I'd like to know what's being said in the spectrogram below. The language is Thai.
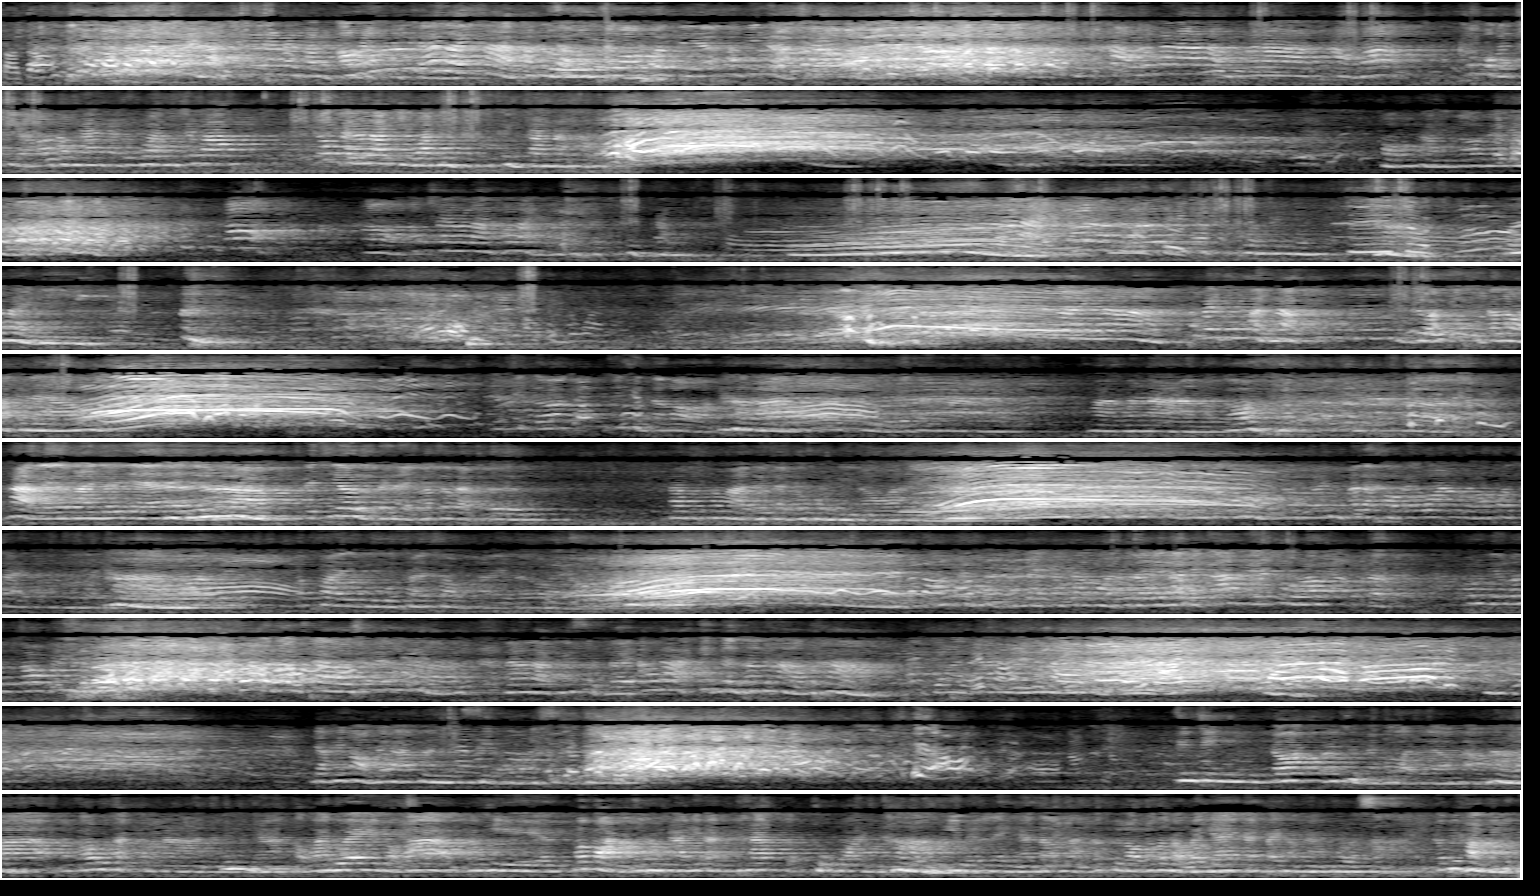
สอจอเอาได้เลยค่ะทำตัวตัวคนนี้ค่ะพี่จ๋าชอบถามธรรมดาถามธรรมดาถามว่าคือปกติเราทำงานกันทุกวันใช่ป่ะต้องใช้เวลากี่วันถึงจะคิดถึงกันนะคะ ขอคำถามอีกรอบได้ไหมก็เอ่อต้องใช้เวลาเท่าไหร่เราถึงจะคิดถึงกันนะคะเมื่อไหร่ที่เราจะเลิกกับคนหนึ่ง ดีจุด เมื่อไหร่ดี ทำไมอะทำไมดูเหมือนแบบหรือ ว่าคิดถึงตลอดอยู่แล้วจริงๆก็คิดถึงตลอดเพราะว่าอยู่ด้วยกันมามามานานแล้วก็เอ่อผ่านอะไรมาเยอะแยะอะไรอย่างเงี้ยเวลาไปเที่ยวหรือไปไหนก็จะแบบเออถ้าถ้ามาด้วยกันก็คงดีเนาะอะไรอย่างเงี้ยแต่เขาไม่ว่างเลยว่าเข้าใจตรงนี้เพราะว่าก็คอยดูคอยส่องอะไรตลอด ตลอดเลย เราไปกล้าเม้นเพราะว่าแบบพวกนี้ มันจ้องเราแซวใช่ไหมคะน่ารักที่สุดเลย เอาล่ะอีกหนึ่งคำถามค่ะอยากให้ตอบไหมคะคุณเสียวเหรอเดี๋ยวจริงๆก็นึกถึงกันตลอดอยู่แล้วค่ะเพราะว่ามันก็รู้จักกันมานานอะไรอย่างเงี้ยแต่ว่าด้วยแบบว่าบางทีเมื่อก่อนเราทำงานด้วยกันแทบเกือบทุกวันค่ะอีเว คือเราก็จะแบบว่าแยกกันไปทำงานคนละสาย ก็มีความคิด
